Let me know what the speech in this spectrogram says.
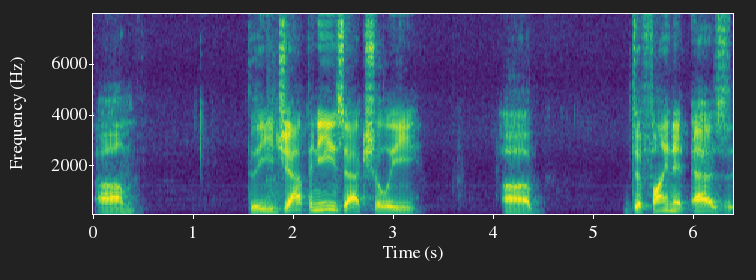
Um, the Japanese actually uh, define it as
